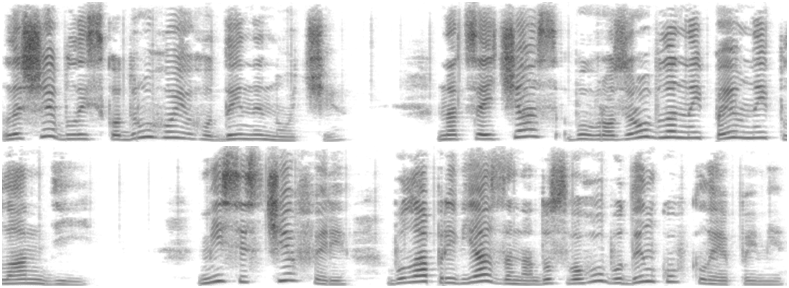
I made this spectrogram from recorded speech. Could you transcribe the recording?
лише близько другої години ночі. На цей час був розроблений певний план дій. Місіс Чефері була прив'язана до свого будинку в Клепемі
